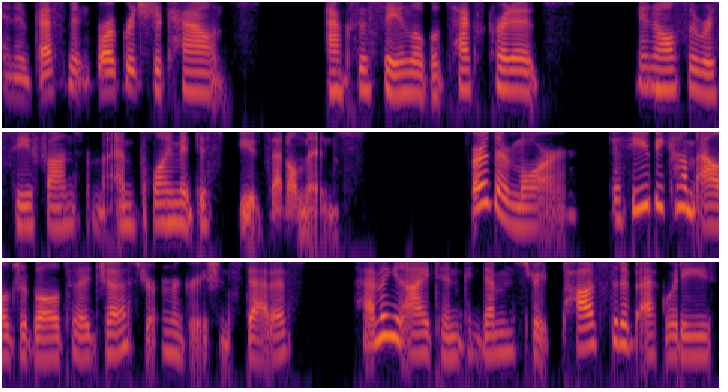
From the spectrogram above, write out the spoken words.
and investment brokerage accounts, access state and local tax credits, and also receive funds from employment dispute settlements. Furthermore, if you become eligible to adjust your immigration status, having an ITIN can demonstrate positive equities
